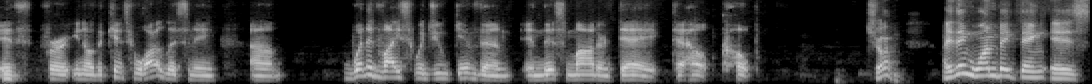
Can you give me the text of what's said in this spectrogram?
Hmm. is for you know the kids who are listening um, what advice would you give them in this modern day to help cope Sure. I think one big thing is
